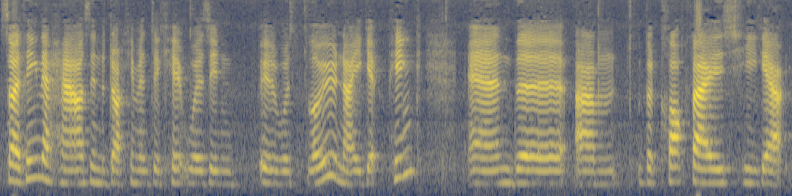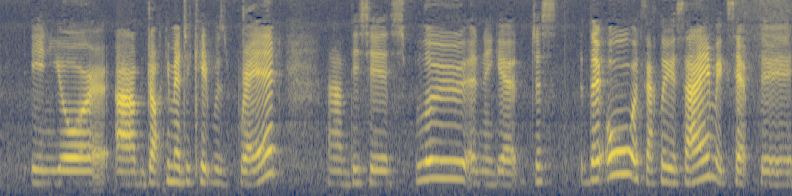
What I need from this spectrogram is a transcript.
So I think the house in the Documenter kit was in, it was blue, now you get pink. And the, um, the clock face you get in your um, Documenter kit was red. Um, this is blue and you get just, they're all exactly the same except they're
